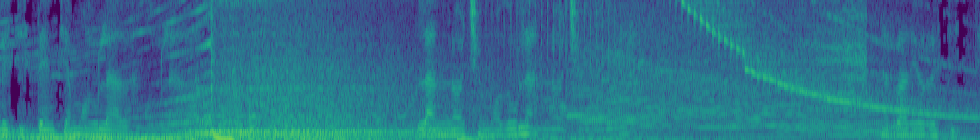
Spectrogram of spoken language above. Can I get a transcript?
Resistencia modulada. La noche modula. La radio resiste.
